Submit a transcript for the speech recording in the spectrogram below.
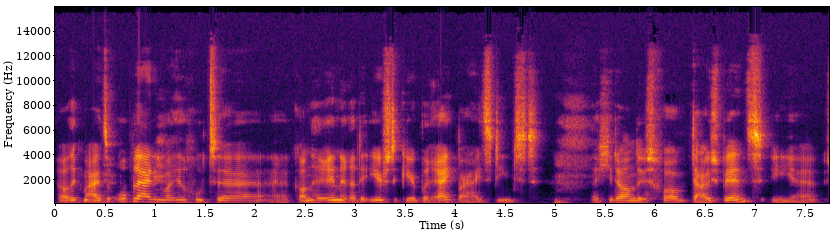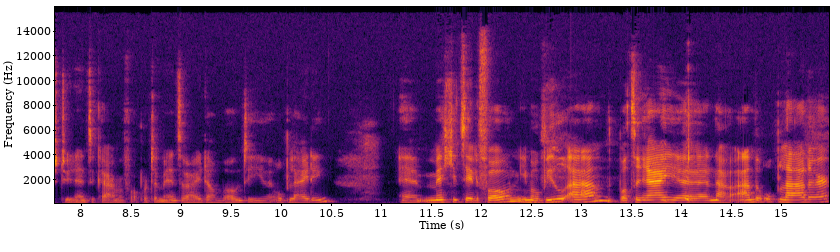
Wat ik me uit de opleiding wel heel goed eh, eh, kan herinneren, de eerste keer bereikbaarheidsdienst. Dat je dan dus gewoon thuis bent in je studentenkamer of appartement waar je dan woont in je opleiding. Eh, met je telefoon, je mobiel aan, batterij nou, aan de oplader.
